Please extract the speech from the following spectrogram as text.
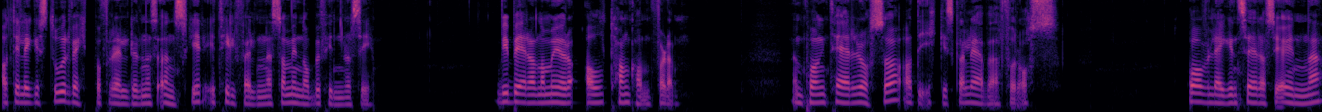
at de legger stor vekt på foreldrenes ønsker i tilfellene som vi nå befinner oss i. Vi ber han om å gjøre alt han kan for dem, men poengterer også at de ikke skal leve for oss. Overlegen ser oss i øynene,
